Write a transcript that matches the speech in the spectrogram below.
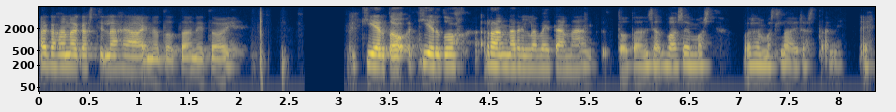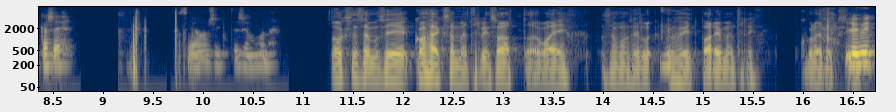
aika hanakasti lähden aina tota, niin toi, kierto, kiertorannarilla vetämään tota, niin sieltä vasemmasta, vasemmasta laidasta, niin ehkä se, se on sitten semmoinen. Onko se semmoisia kahdeksan metrin saattoja vai semmoisia lyhyitä pari metrin kuljetuksia? Lyhyt,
